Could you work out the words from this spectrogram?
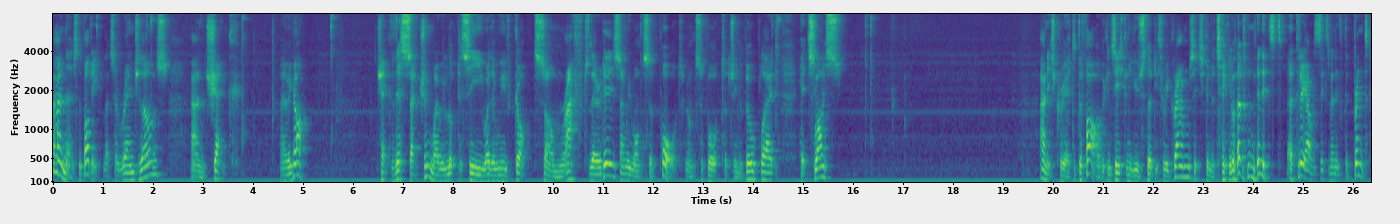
And there's the body. Let's arrange those and check. There we go. Check this section where we look to see whether we've got some raft. There it is and we want support. We want support touching the build plate. Hit slice and it's created the file. We can see it's going to use 33 grams, it's going to take 11 minutes, uh, 3 hours 6 minutes to print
